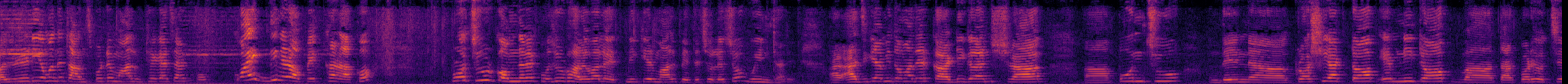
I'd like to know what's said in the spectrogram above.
অলরেডি আমাদের ট্রান্সপোর্টে মাল উঠে গেছে। আর কয়েকদিনের অপেক্ষা রাখো। প্রচুর কম দামে প্রচুর ভালো ভালো এথনিকের মাল পেতে চলেছ উইন্টারে আর আজকে আমি তোমাদের cardigan shrug poncho then crochet top এমনি টপ তারপরে হচ্ছে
